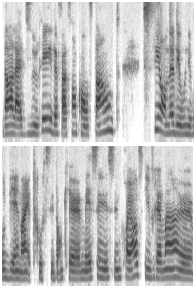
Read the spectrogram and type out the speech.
dans la durée de façon constante si on a des hauts niveaux de bien-être aussi. Donc, euh, mais c'est une croyance qui est vraiment euh,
